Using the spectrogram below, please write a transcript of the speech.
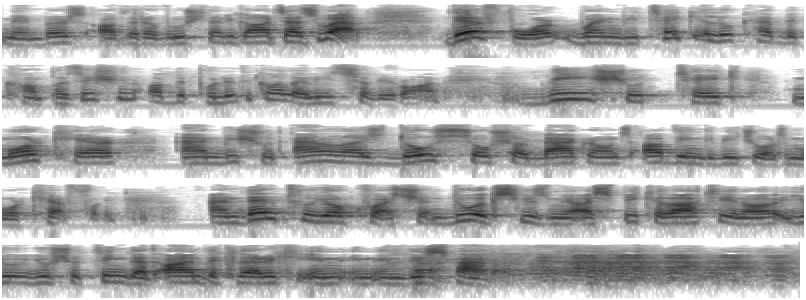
members of the Revolutionary Guards as well. Therefore, when we take a look at the composition of the political elites of Iran, we should take more care and we should analyze those social backgrounds of the individuals more carefully. And then to your question, do excuse me, I speak a lot, you know, you, you should think that I'm the cleric in, in, in this panel.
